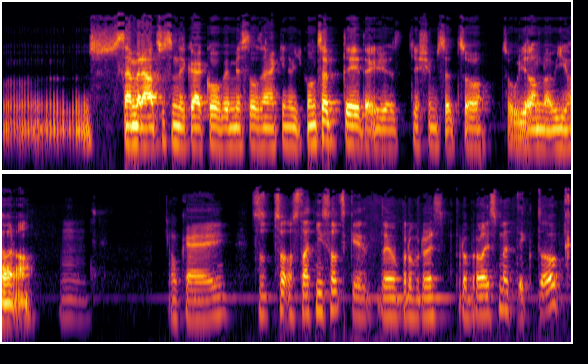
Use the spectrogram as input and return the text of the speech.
mm, jsem rád, co jsem teďka jako vymyslel za nějaké nové koncepty, takže těším se, co, co udělám novýho, no. Hmm. OK. Co, co ostatní socky? To probrali, probrali jsme TikTok,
